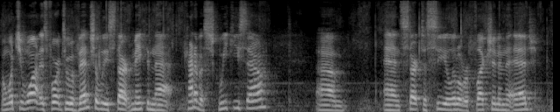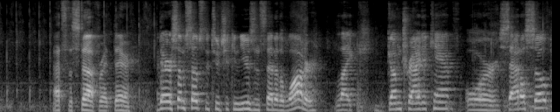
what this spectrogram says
And what you want is for it to eventually start making that kind of a squeaky sound um, and start to see a little reflection in the edge. That's the stuff right there. There are some substitutes you can use instead of the water, like gum tragacanth or saddle soap,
